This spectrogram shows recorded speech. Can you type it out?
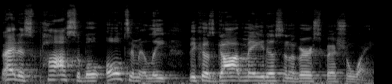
That is possible ultimately because God made us in a very special way.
